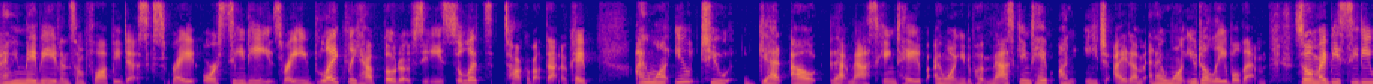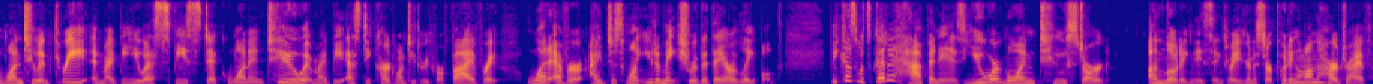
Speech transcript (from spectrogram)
I mean, maybe even some floppy disks, right? Or CDs, right? You likely have photo CDs. So let's talk about that, okay? I want you to get out that masking tape. I want you to put masking tape on each item and I want you to label them. So it might be CD one, two, and three. It might be USB stick one and two. It might be SD card one, two, three, four, five, right? Whatever. I just want you to make sure that they are labeled. Because what's going to happen is you are going to start unloading these things, right? You're going to start putting them on the hard drive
